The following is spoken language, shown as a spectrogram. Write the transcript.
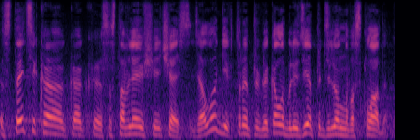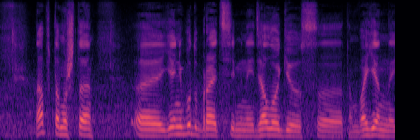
эстетика как составляющая часть идеологии, которая привлекала бы людей определенного склада. Да, потому что Э, Я не буду брать именно идеологию с э, там, военной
